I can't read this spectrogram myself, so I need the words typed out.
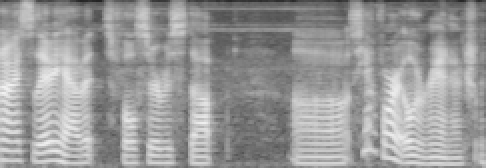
Alright, so there you have it. It's full service stop. Uh, see how far I overran, actually.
